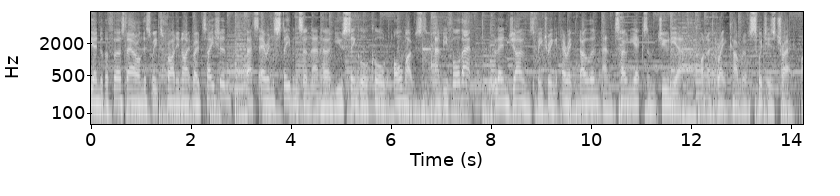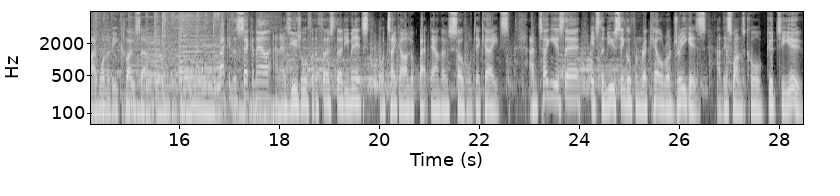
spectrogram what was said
The end of the first hour on this week's Friday night rotation, that's Erin Stevenson and her new single called Almost. And before that, Glenn Jones featuring Eric Nolan and Tony Exum Jr. on a great cover of Switch's track I Wanna Be Closer. Back in the second hour, and as usual for the first 30 minutes, we'll take our look back down those soulful decades. And taking us there, it's the new single from Raquel Rodriguez, and this one's called Good to You.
